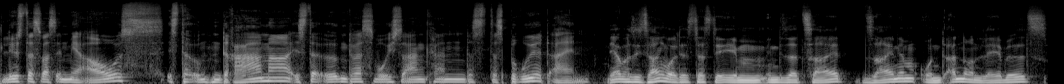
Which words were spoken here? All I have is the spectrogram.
löst das was in mir aus? Ist da irgendein Drama? Ist da irgendwas, wo ich sagen kann, das, das berührt einen? Ja, was ich sagen wollte, ist, dass der eben in dieser Zeit seinem und anderen Labels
